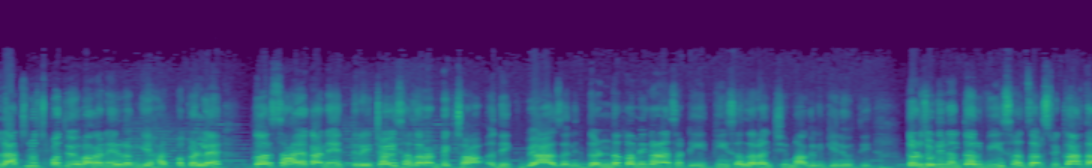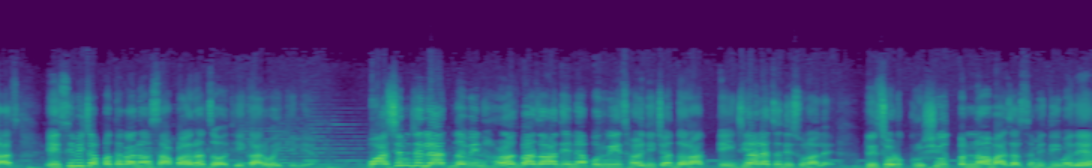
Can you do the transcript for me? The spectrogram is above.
लाचलुचपत विभागाने रंगे हात पकडलाय. कर सहाय्यकाने त्रेचाळीस हजारांपेक्षा अधिक व्याज आणि दंड कमी करण्यासाठी तीस हजारांची मागणी केली होती. तडजोडीनंतर वीस हजार स्वीकारताच एसीबीच्या पथकानं सापळा रचत ही कारवाई केली आहे. वाशिम जिल्ह्यात नवीन हळद बाजारात येण्यापूर्वीच हळदीच्या दरात तेजी आल्याचं दिसून आलंय. रिसोड कृषी उत्पन्न बाजार समितीमध्ये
